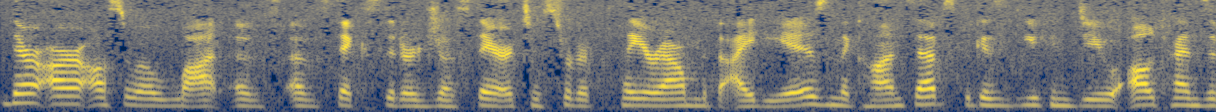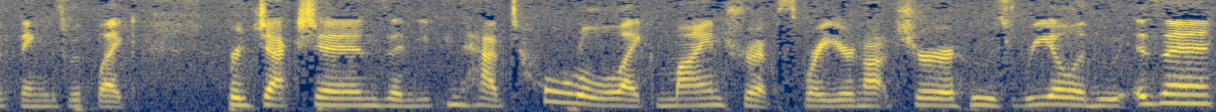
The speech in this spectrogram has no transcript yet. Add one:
there are also a lot of, of fics that are just there to sort of play around with the ideas and the concepts because you can do all kinds of things with like projections and you can have total like mind trips where you're not sure who's real and who isn't.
